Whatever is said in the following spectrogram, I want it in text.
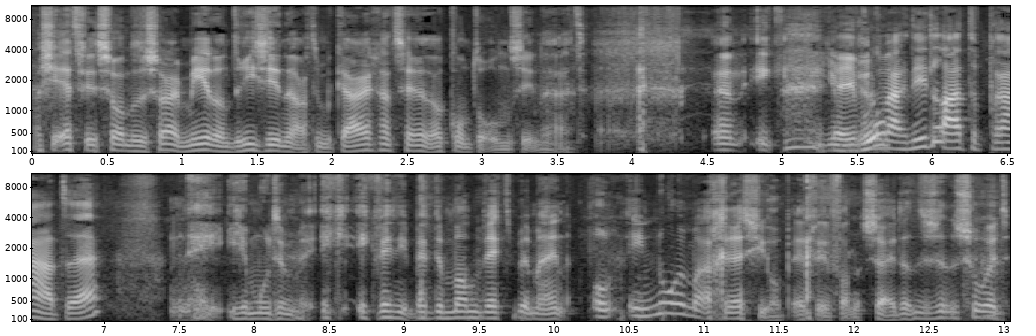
als je Edwin van der Sar meer dan drie zinnen achter elkaar gaat zeggen, dan komt er onzin uit. En ik, je, ja, je moet hem eigenlijk niet laten praten, hè? Nee, je moet hem. Ik, ik weet niet. De man wekt bij mij een enorme agressie op, Edwin van der Sar. Dat is een soort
